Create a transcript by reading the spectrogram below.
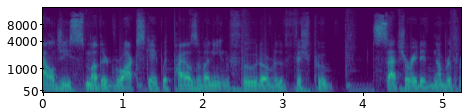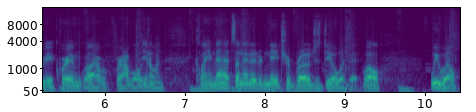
algae smothered rockscape with piles of uneaten food over the fish poop saturated number three aquarium gravel, you know, and claim that it's unedited nature, bro. Just deal with it. Well, we will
